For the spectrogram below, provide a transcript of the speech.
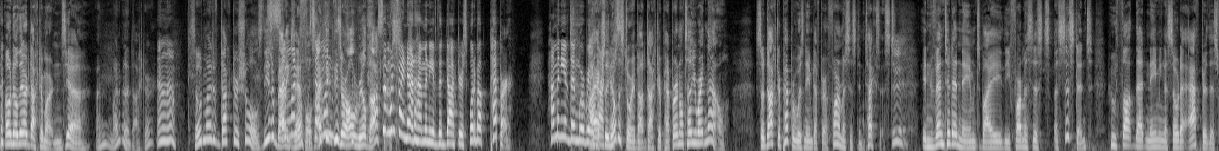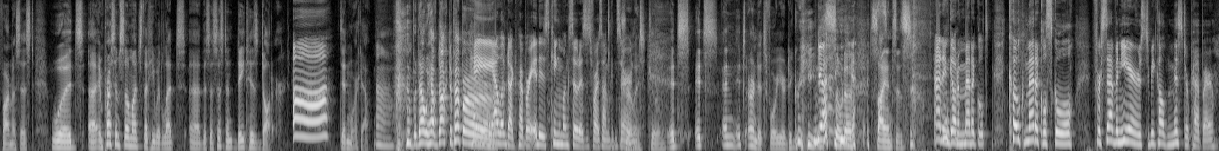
oh no, they are Dr. Martens. Yeah, I might have been a doctor. I don't know. So might have Dr. Scholl's. These are bad Someone- examples. I someone- think these are all real doctors. Someone find out how many of the doctors. What about Pepper? How many of them were real I doctors? actually know the story about Dr. Pepper, and I'll tell you right now. So, Dr. Pepper was named after a pharmacist in Texas, Hmm. Invented and named by the pharmacist's assistant, who thought that naming a soda after this pharmacist would uh, impress him so much that he would let uh, this assistant date his daughter. Aww. Didn't work out. Oh. but now we have Dr. Pepper. Hey, I love Dr. Pepper. It is king among sodas as far as I'm Truly, concerned. truly, it's it's and it's earned its four-year degree Yeah, in soda yes. sciences. I didn't go to medical Coke medical school for seven years to be called Mr. Pepper.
